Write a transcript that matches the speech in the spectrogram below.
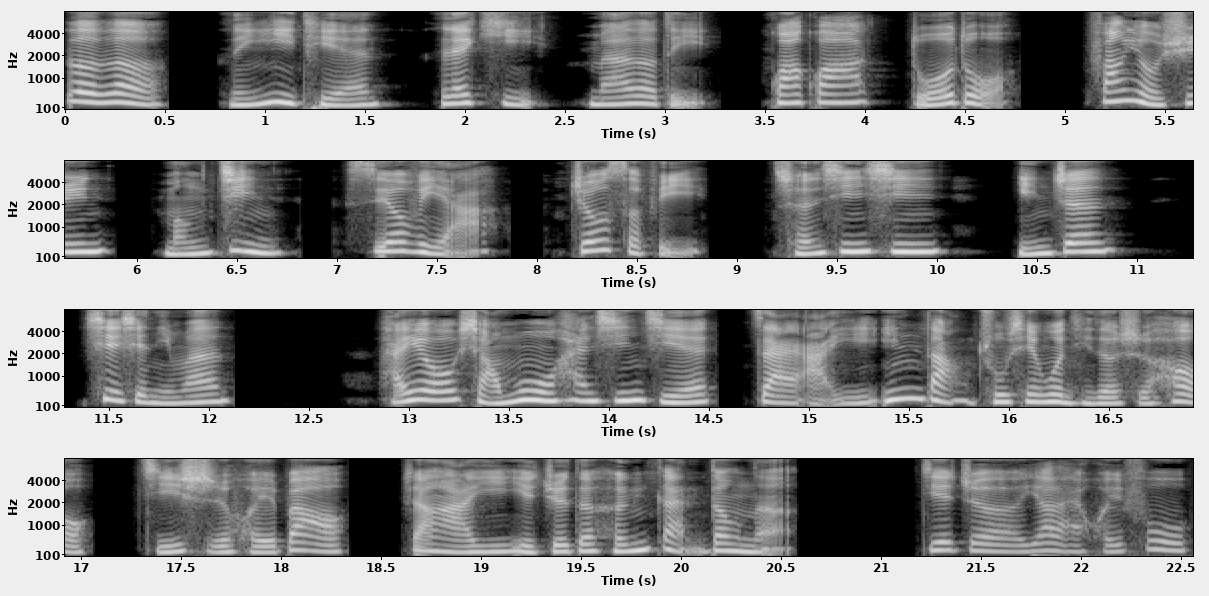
乐乐、林义田、Lucky、Melody、呱呱、朵朵、方有勋、蒙静、Sylvia、Josephine、陈欣欣、银珍，谢谢你们。还有小木和心杰，在阿姨音档出现问题的时候及时回报。让阿姨也觉得很感动呢。接着要来回复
